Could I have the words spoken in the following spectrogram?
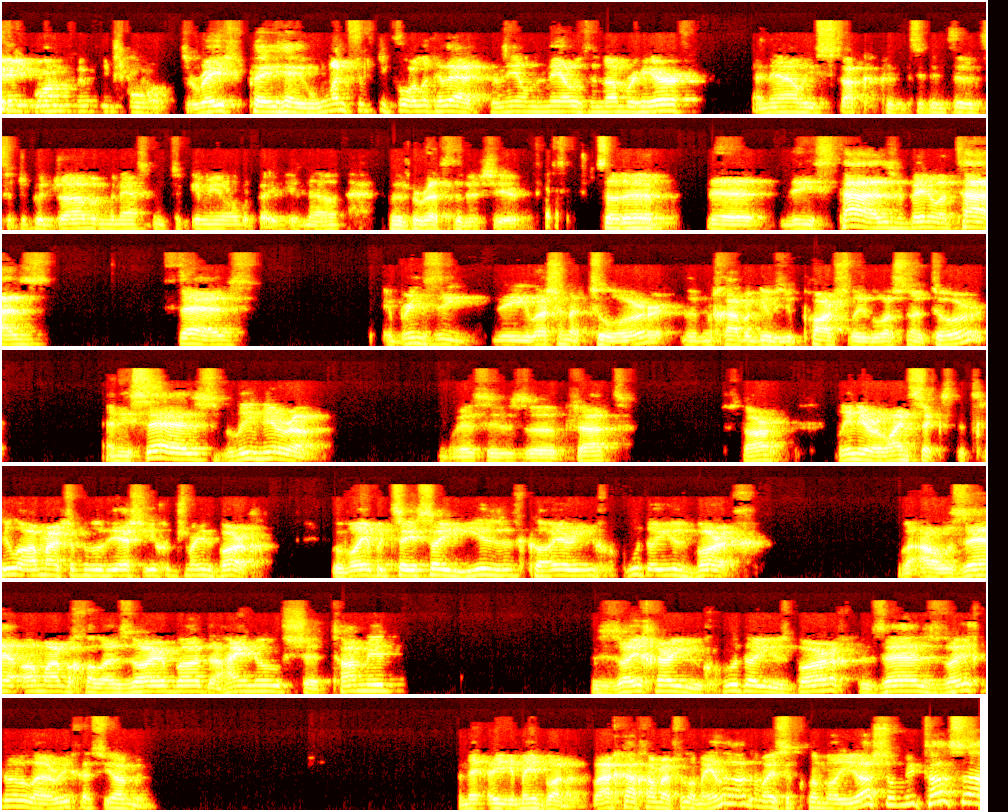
Fifty four. It's a race pay hey 154. Look at that. Daniel nails the number here. And now he's stuck because he did such a good job. I'm going to ask him to give me all the pages now for the rest of this year. So the the the Taz, Rabbeinu Taz says it brings the the lashon tour. The Mechaber gives you partially the lashon tour, and he says Li Nira. Where's his uh, shot? Start. Li Nira, line six. The Tchila Amar Shabbat Yesh Yichud Shmei Baruch. V'vay b'tzeisa yizit koyer yichuda yiz Baruch. ועל זה אומר בכל הזוהר בה, דהיינו שתמיד זכר ייחודה יסברך, וזה זכר לאריכס יומים. ימי בונו. ואחר כך אמר אפילו מילא, otherwise כלומר ישו מיתוסי.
